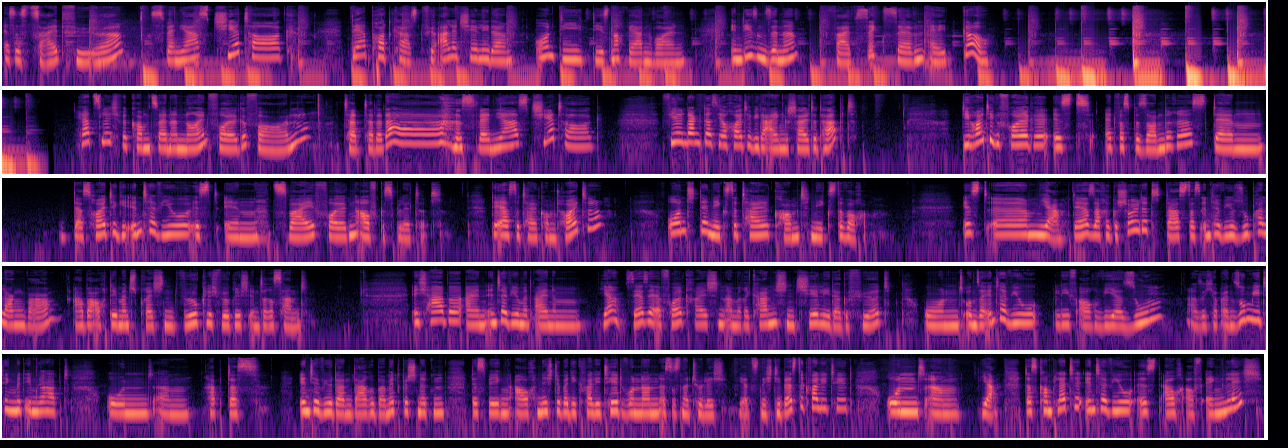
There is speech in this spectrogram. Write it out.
Es ist Zeit für Svenjas Cheer Talk, der Podcast für alle Cheerleader und die, die es noch werden wollen. In diesem Sinne, 5, 6, 7, 8, go! Herzlich willkommen zu einer neuen Folge von ta ta da da Svenjas Cheer Talk. Vielen Dank, dass ihr auch heute wieder eingeschaltet habt. Die heutige Folge ist etwas Besonderes, denn das heutige Interview ist in zwei Folgen aufgesplittet. Der erste Teil kommt heute und der nächste Teil kommt nächste Woche. Ist ähm, ja der Sache geschuldet, dass das Interview super lang war, aber auch dementsprechend wirklich, wirklich interessant. Ich habe ein Interview mit einem ja, sehr, sehr erfolgreichen amerikanischen Cheerleader geführt. Und unser Interview lief auch via Zoom. Also ich habe ein Zoom-Meeting mit ihm gehabt und ähm, habe das Interview dann darüber mitgeschnitten. Deswegen auch nicht über die Qualität wundern. Es ist natürlich jetzt nicht die beste Qualität. Und ähm, ja, das komplette Interview ist auch auf Englisch.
